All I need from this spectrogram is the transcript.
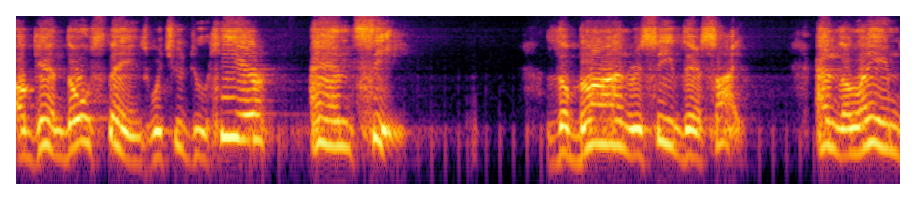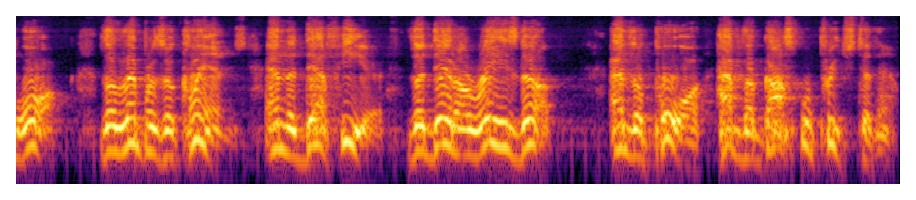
again those things which you do hear and see. The blind receive their sight, and the lame walk the lepers are cleansed, and the deaf hear, the dead are raised up, and the poor have the gospel preached to them.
